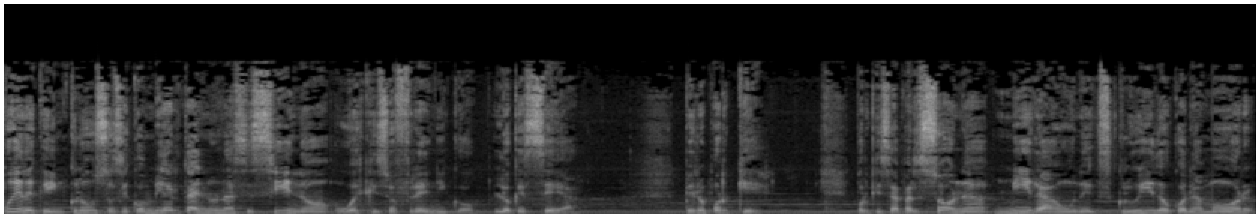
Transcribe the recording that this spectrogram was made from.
Puede que incluso se convierta en un asesino o esquizofrénico, lo que sea. ¿Pero por qué? Porque esa persona mira a un excluido con amor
